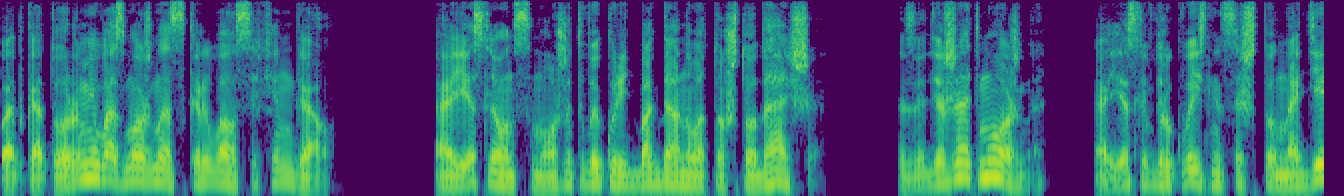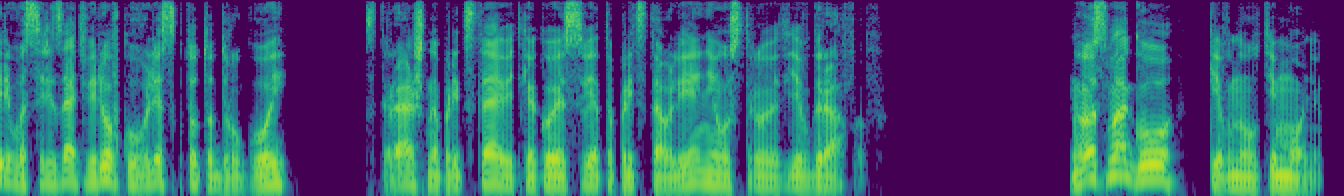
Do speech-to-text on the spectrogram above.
под которыми, возможно, скрывался фингал. А если он сможет выкурить Богданова, то что дальше? Задержать можно. А если вдруг выяснится, что на дерево срезать веревку влез кто-то другой? Страшно представить, какое светопредставление устроит Евграфов. «Ну, смогу», — кивнул Тимонин.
